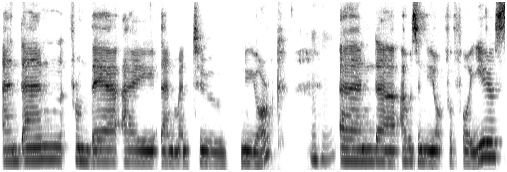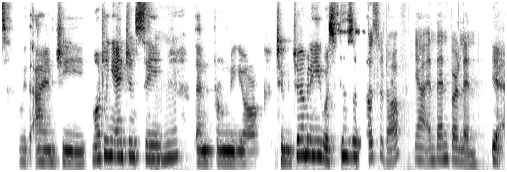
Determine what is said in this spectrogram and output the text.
And then from there, I then went to New York. Mm-hmm. And uh, I was in New York for four years with IMG modeling agency. Mm-hmm. Then from New York to Germany was Düsseldorf. Düsseldorf, yeah, and then Berlin. Yeah,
